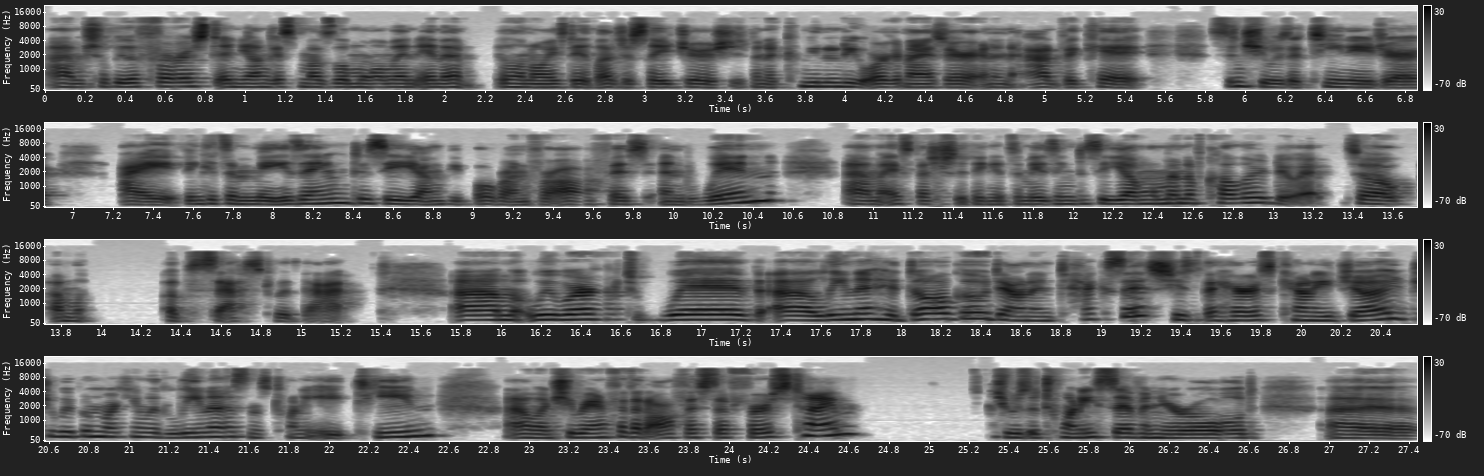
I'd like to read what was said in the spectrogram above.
Um, she'll be the first and youngest Muslim woman in the Illinois state legislature. She's been a community organizer and an advocate since she was a teenager. I think it's amazing to see young people run for office and win. Um, I especially think it's amazing to see young women of color do it. So I'm obsessed with that. Um, we worked with uh, Lina Hidalgo down in Texas. She's the Harris County judge. We've been working with Lina since 2018 uh, when she ran for that office the first time. She was a 27 year old uh,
